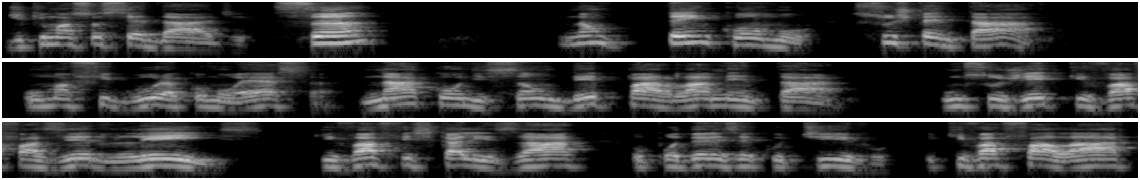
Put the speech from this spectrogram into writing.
de que uma sociedade sã não tem como sustentar uma figura como essa na condição de parlamentar, um sujeito que vá fazer leis, que vá fiscalizar o poder executivo e que vá falar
